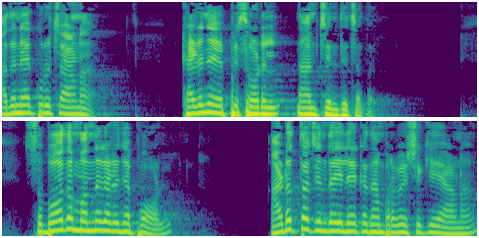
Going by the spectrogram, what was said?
അതിനെക്കുറിച്ചാണ് കഴിഞ്ഞ എപ്പിസോഡിൽ നാം ചിന്തിച്ചത്. സുബോധം വന്നു കഴിഞ്ഞപ്പോൾ അടുത്ത ചിന്തയിലേക്ക് നാം പ്രവേശിക്കുകയാണ്.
